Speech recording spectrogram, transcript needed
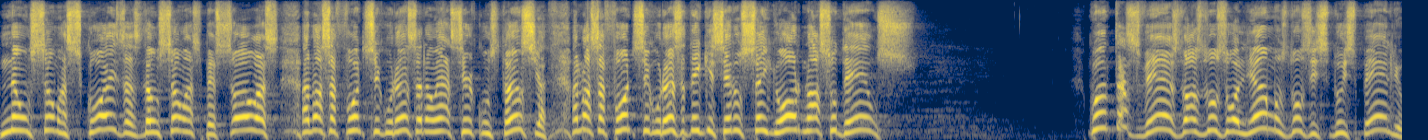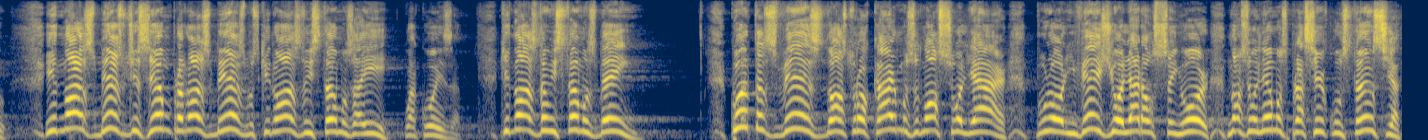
não são as coisas, não são as pessoas, a nossa fonte de segurança não é a circunstância, a nossa fonte de segurança tem que ser o Senhor nosso Deus. Quantas vezes nós nos olhamos no espelho e nós mesmos dizemos para nós mesmos que nós não estamos aí com a coisa, que nós não estamos bem. Quantas vezes nós trocarmos o nosso olhar, por em vez de olhar ao Senhor, nós olhamos para a circunstância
